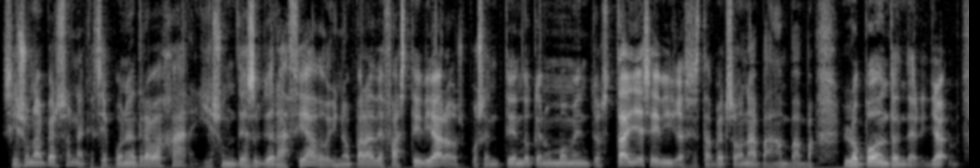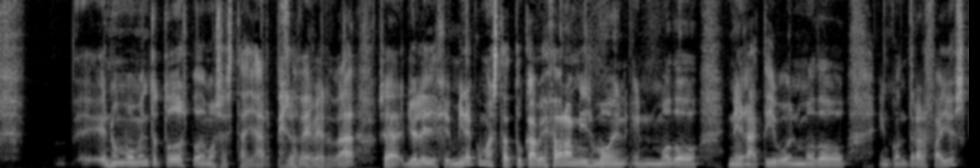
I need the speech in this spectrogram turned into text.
si es una persona que se pone a trabajar y es un desgraciado y no para de fastidiaros, pues entiendo que en un momento estalles y digas, esta persona, pam, pam, pam, lo puedo entender. Ya, en un momento todos podemos estallar, pero de verdad, o sea, yo le dije, mira cómo está tu cabeza ahora mismo en, modo negativo, en modo encontrar fallos,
